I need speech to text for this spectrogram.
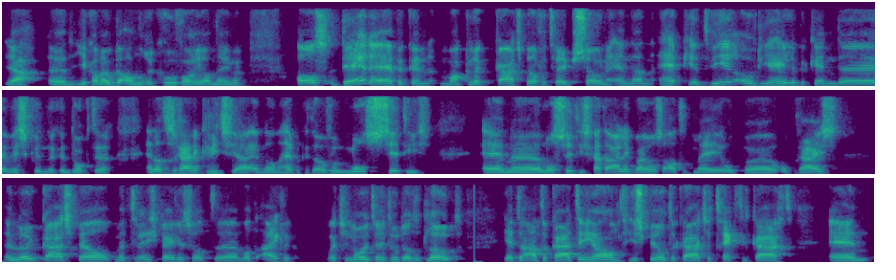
ja, eh, je kan ook de andere crew variant nemen. Als derde heb ik een makkelijk kaartspel voor twee personen. En dan heb je het weer over die hele bekende wiskundige dokter. En dat is Reiner Knizia. En dan heb ik het over Lost Cities. En eh, Lost Cities gaat eigenlijk bij ons altijd mee op, eh, op reis. Een leuk kaartspel met twee spelers, wat, eh, wat eigenlijk wat je nooit weet hoe dat het loopt. Je hebt een aantal kaarten in je hand, je speelt een kaart, je trekt een kaart. En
